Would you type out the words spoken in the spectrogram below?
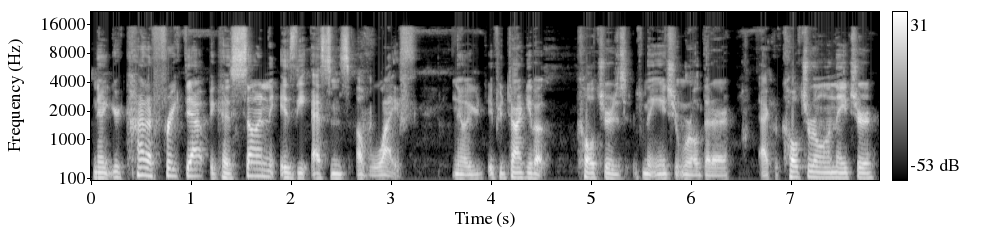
You know, you're kind of freaked out because sun is the essence of life you know, if you're talking about cultures from the ancient world that are agricultural in nature,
